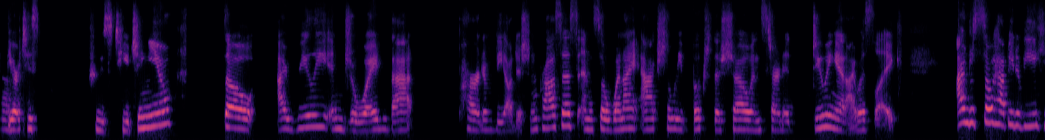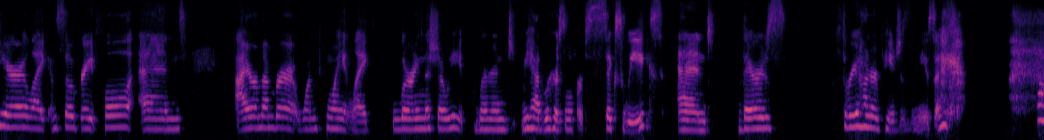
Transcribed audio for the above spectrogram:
yeah. the artist who's teaching you. So I really enjoyed that part of the audition process. And so when I actually booked the show and started doing it, I was like, I'm just so happy to be here. Like, I'm so grateful. And I remember at one point, like, learning the show, we learned, we had rehearsal for six weeks, and there's 300 pages of music.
